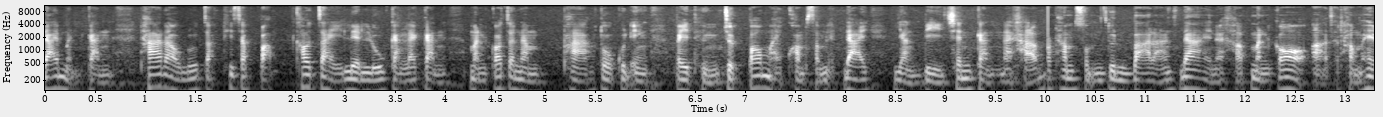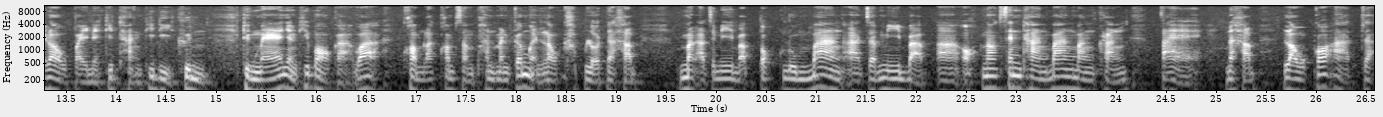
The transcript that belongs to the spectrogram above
ได้เหมือนกัน ถ้าเรารู้จักที่จะปรับ เข้าใจเรียนรู้กันและกัน มันก็จะนำพาตัวคุณเองไปถึงจุดเป้าหมายความสำเร็จได้อย่างดีเช่นกันนะครับเราทำสมดุลบาลานซ์ได้นะครับ มันก็อาจจะทำให้เราไปในทิศทางที่ดีขึ้น ถึงแม้อย่างที่บอกอะว่าความรักความสัมพันธ์มันก็เหมือนเราขับรถนะครับมันอาจจะมีแบบตกหลุมบ้าง อาจจะมีแบบอออกนอกเส้นทางบ้างบางครั้งแต่นะครับ เราก็อาจจะ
